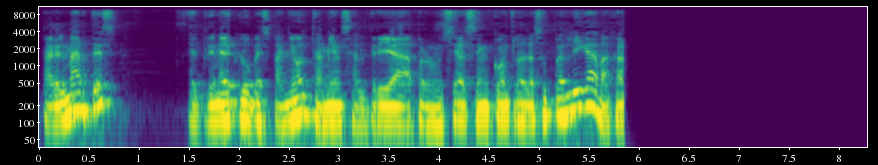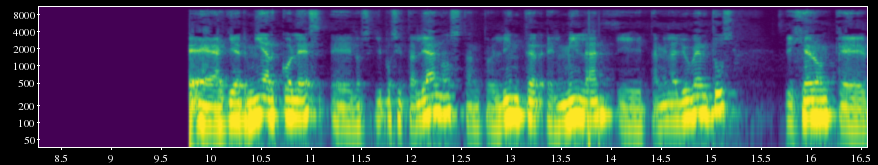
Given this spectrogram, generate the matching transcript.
Para el martes, el primer club español también saldría a pronunciarse en contra de la Superliga, bajar. Eh, ayer miércoles, eh, los equipos italianos, tanto el Inter, el Milan y también la Juventus, dijeron que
